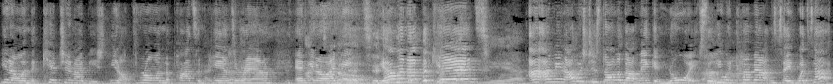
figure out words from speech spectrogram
You know, in the kitchen, I'd be, you know, throwing the pots and pans around, and you know, I'd be yelling at the kids. Yeah. I, I mean, I was just all about making noise. So he would uh-huh. come out and say, "What's up?"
